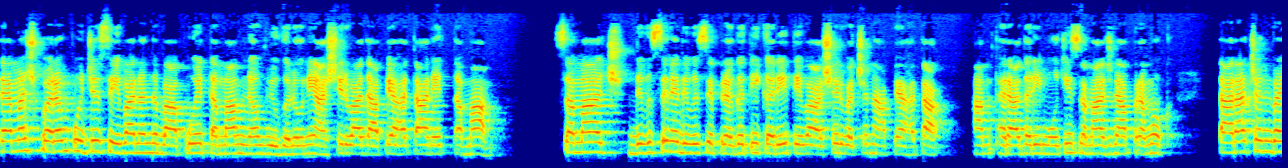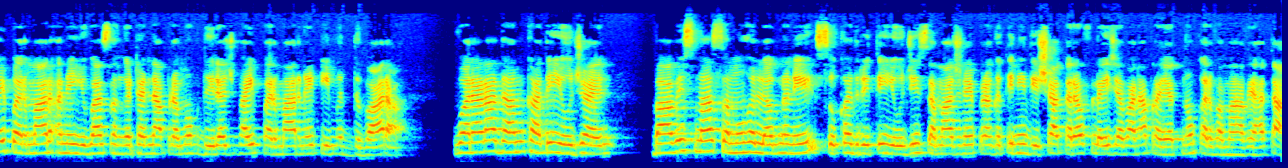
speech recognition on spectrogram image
તેમજ પરમ પૂજ્ય સેવાનંદ બાપુએ તમામ નવયુગલોને આશીર્વાદ આપ્યા હતા અને તમામ સમાજ દિવસે ને દિવસે પ્રગતિ કરે તેવા આશીર્વચન આપ્યા હતા. આમ થરાદરી મોચી સમાજના પ્રમુખ તારાચંદભાઈ પરમાર અને યુવા સંગઠનના પ્રમુખ ધીરજભાઈ પરમારની ટીમ દ્વારા વરાણા ધામ ખાતે યોજાયેલ બાવીસમાં સમૂહ લગ્નને સુખદ રીતે યોજી સમાજને પ્રગતિની દિશા તરફ લઈ જવાના પ્રયત્નો કરવામાં આવ્યા હતા.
